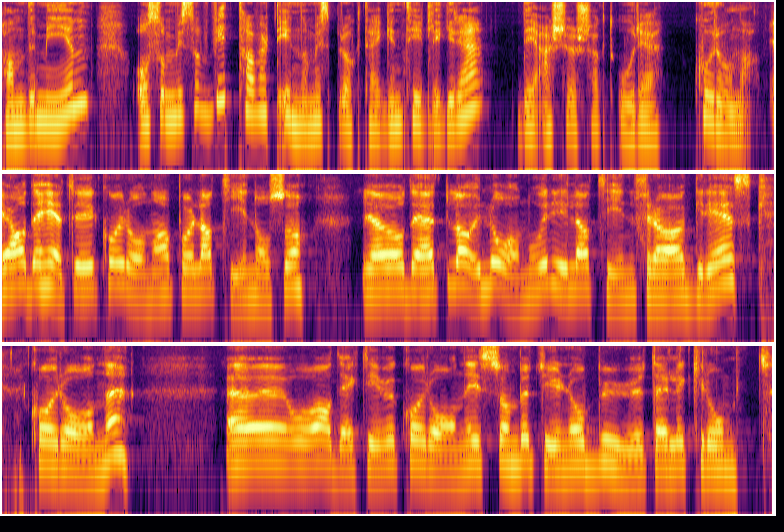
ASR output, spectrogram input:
pandemien, og som vi så vidt har vært innom i Språkteigen tidligere, det er sjølsagt ordet korona. Ja, det heter korona på latin også. Og det er et låneord i latin fra gresk, korone. eh, Og adjektivet koronis, som betyr noe buet eller krumt.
